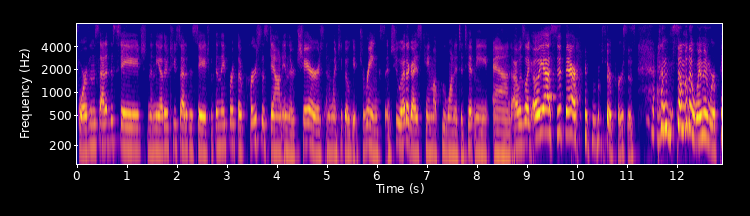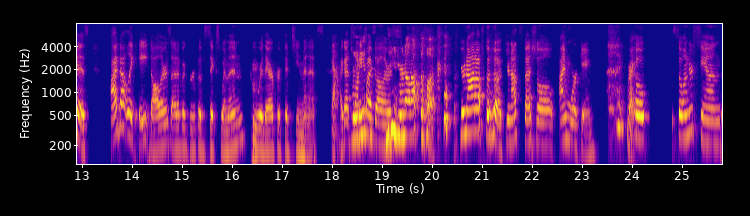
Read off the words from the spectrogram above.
Four of them sat at the stage, and then the other two sat at the stage. But then they put their purses down in their chairs and went to go get drinks. And two other guys came up who wanted to tip me. And I was like, oh, yeah, sit there. Move their purses. And some of the women were pissed. I got like $8 out of a group of six women who Hmm. were there for 15 minutes. yeah I got $25. you're not off the hook You're not off the hook. You're not special. I'm working. right So so understand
